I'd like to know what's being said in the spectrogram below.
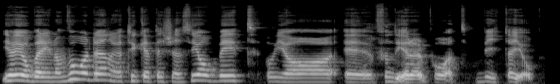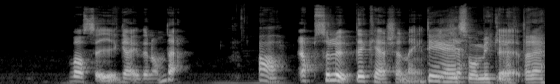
jag jobbar inom vården och jag tycker att det känns jobbigt och jag eh, funderar på att byta jobb. Vad säger guiden om det? Ja, Absolut, det kan jag känna in. det är så mycket Jätte- lättare.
